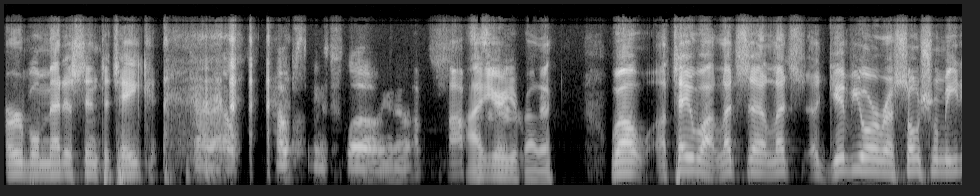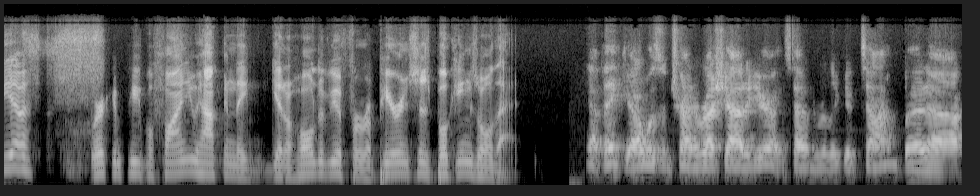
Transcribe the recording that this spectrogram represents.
herbal medicine to take. help, helps things flow, you know. I hear you, brother. Well, I'll tell you what. Let's uh, let's uh, give your uh, social media. Where can people find you? How can they get a hold of you for appearances, bookings, all that? Yeah, thank you. I wasn't trying to rush out of here. I was having a really good time, but uh,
